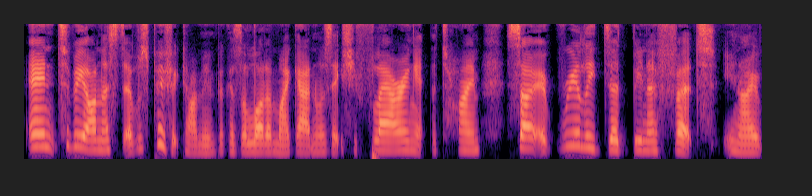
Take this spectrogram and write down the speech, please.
And to be honest, it was perfect timing because a lot of my garden was actually flowering at the time. So it really did benefit, you know,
